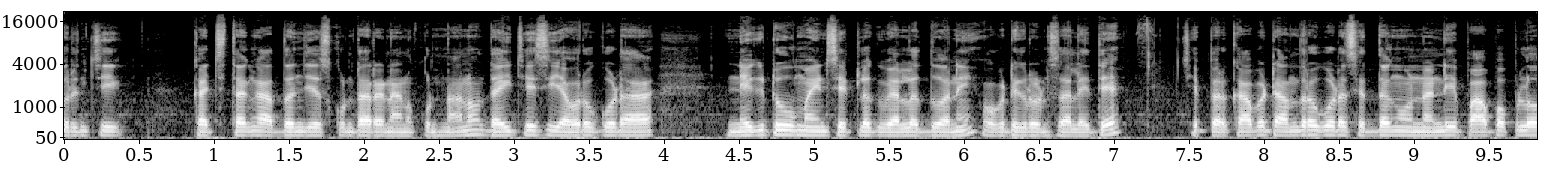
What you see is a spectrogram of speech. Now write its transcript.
గురించి ఖచ్చితంగా అర్థం చేసుకుంటారని అనుకుంటున్నాను. దయచేసి ఎవరు కూడా నెగిటివ్ మైండ్ సెట్లోకి వెళ్ళొద్దు అని ఒకటికి రెండు సార్లు అయితే చెప్పారు. కాబట్టి అందరూ కూడా సిద్ధంగా ఉండండి. పాపప్లో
